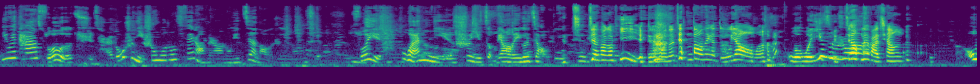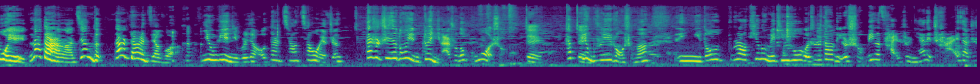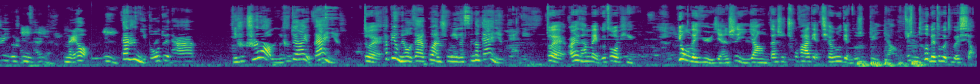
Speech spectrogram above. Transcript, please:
因为它所有的取材都是你生活中非常非常容易见到的这些东西，所以不管你是以怎么样的一个角度 见见到个屁，我能见到那个毒药吗？我我意思是说，见到那把枪。我也那当然了，见的那当然见过硬币，你不是见过？但是枪枪我也真，但是这些东西对你来说都不陌生。对，它并不是一种什么，你都不知道听都没听说过，这是到底是什么一个材质？你还得查一下，这是一个什么材质？没有，嗯，但是你都对它，你是知道的，你是对它有概念。对，他并没有在灌输一个新的概念给你。对，而且他每个作品用的语言是一样，但是出发点、切入点都是不一样，就是特别特别特别小。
